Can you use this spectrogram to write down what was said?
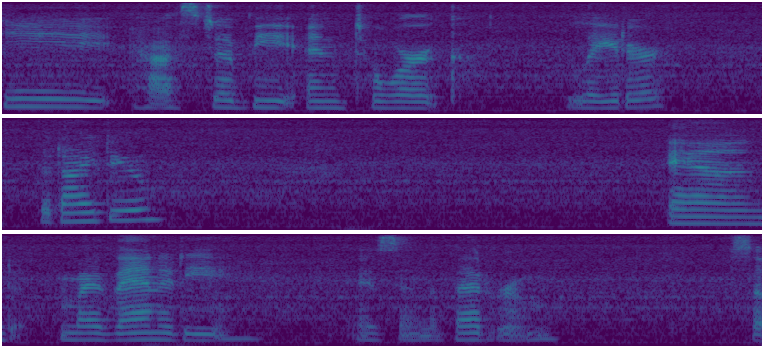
He has to be into work later than I do. And my vanity is in the bedroom. So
